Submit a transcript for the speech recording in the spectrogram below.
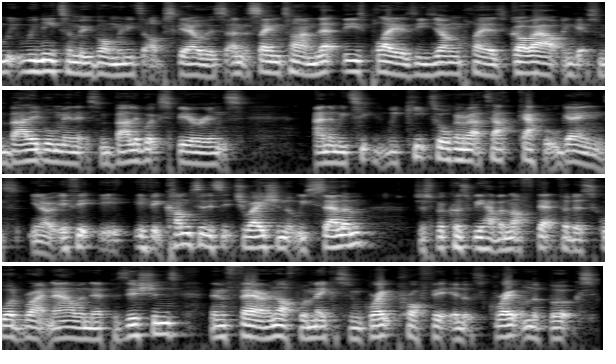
we, we need to move on. We need to upscale this. And at the same time, let these players, these young players, go out and get some valuable minutes, some valuable experience. And then we, we keep talking about capital gains. You know, if it if it comes to the situation that we sell them just because we have enough depth for the squad right now in their positions, then fair enough. We're making some great profit. It looks great on the books.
